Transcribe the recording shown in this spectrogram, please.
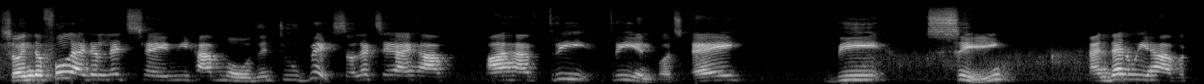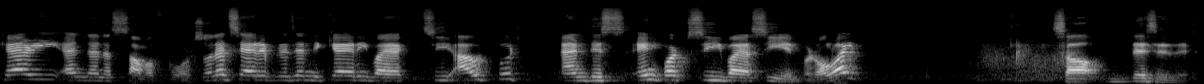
So in the full adder, let's say we have more than two bits. So let's say I have I have three three inputs A, B, C and then we have a carry and then a sum of course. So let's say I represent the carry by a C output and this input C by a C input, alright? So this is it.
